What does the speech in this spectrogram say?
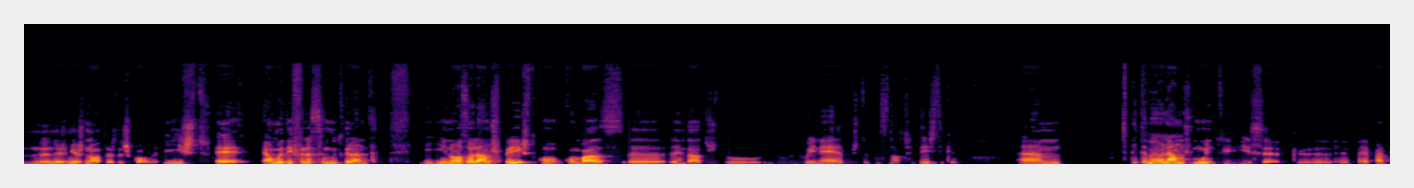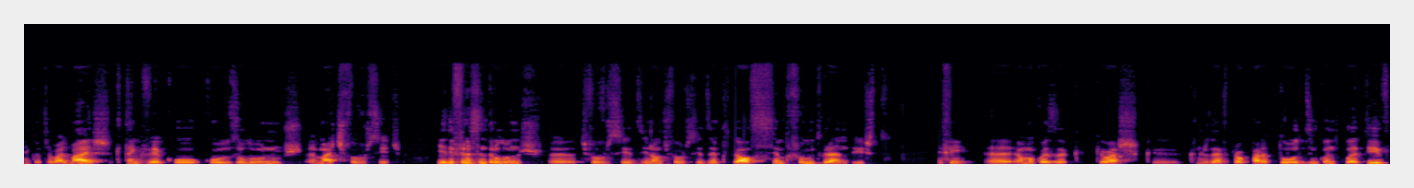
no, nas minhas notas da escola. E isto é, é uma diferença muito grande. E, e nós olhámos para isto com, com base uh, em dados do, do, do, INE, do Instituto Nacional de Estatística. Um, e também olhámos muito, e isso é, que é a parte em que eu trabalho mais, que tem que ver com, com os alunos mais desfavorecidos. E a diferença entre alunos uh, desfavorecidos e não desfavorecidos em Portugal sempre foi muito grande. Isto, enfim, uh, é uma coisa que, que eu acho que, que, nos deve preocupar a todos enquanto coletivo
